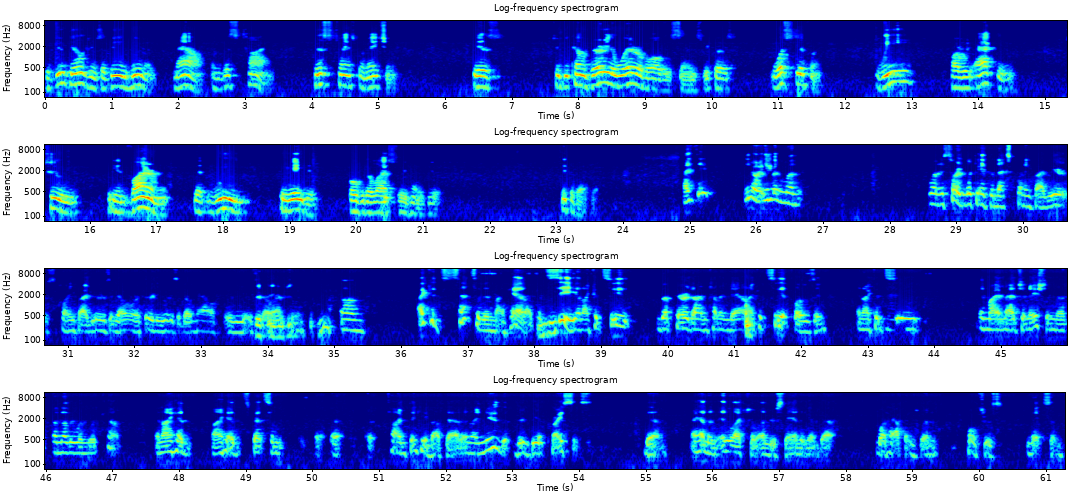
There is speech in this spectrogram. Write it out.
the due diligence of being human now in this time, this transformation, is to become very aware of all these things because what's different? We are reacting to the environment that we created over the last 300 years. Think about that. I think, you know, even when when I started looking at the next 25 years, 25 years ago or 30 years ago now, 40 years ago, actually, ago. um, I could sense it in my head. I could Mhm. see, and I could see the paradigm coming down. I could see it closing, and I could see in my imagination that another one would come. And I had I had spent some uh, uh, uh, time thinking about that, and I knew that there'd be a crisis. Then I had an intellectual understanding of that, what happens when cultures mix, and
